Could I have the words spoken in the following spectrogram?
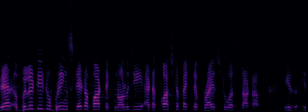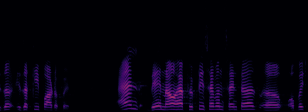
their ability to bring state-of-art technology at a cost-effective price to a startup is, is, a, is a key part of it. And they now have 57 centers, uh, of which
